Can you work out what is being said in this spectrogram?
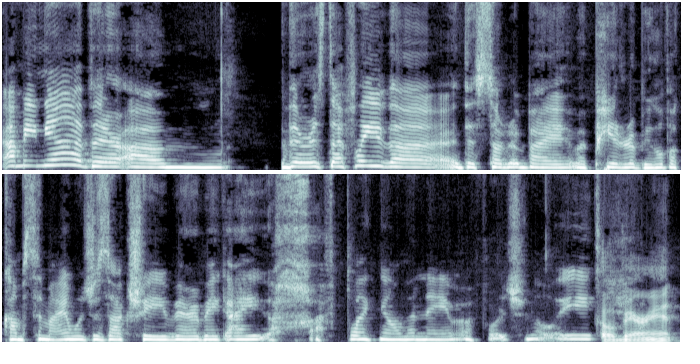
I mean, yeah, there um there is definitely the the started by Pieter Abbeel that comes to mind, which is actually very big. I ugh, I'm blanking on the name, unfortunately. Covariant.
